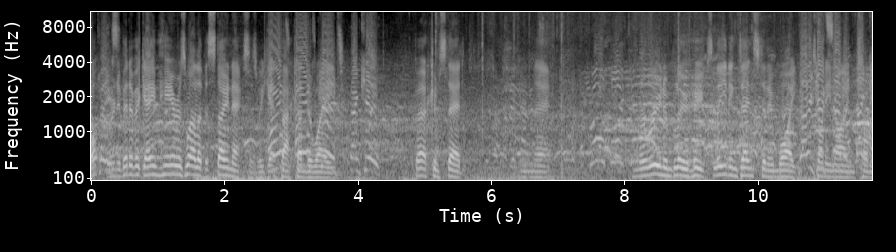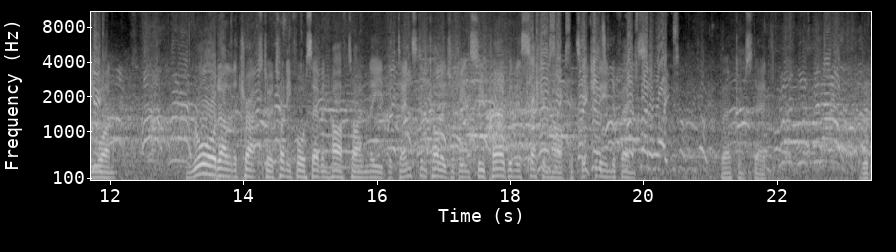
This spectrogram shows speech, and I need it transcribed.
what, we're in a bit of a game here as well at the Stone StoneX as we get Hold, back underway. Thank you. Berkhamsted in their maroon and blue hoops, leading Denstone in white, 29-21. Roared out of the traps to a 24-7 half-time lead, but Denstone College have been superb in this second half, particularly in defence. Berkhamsted would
